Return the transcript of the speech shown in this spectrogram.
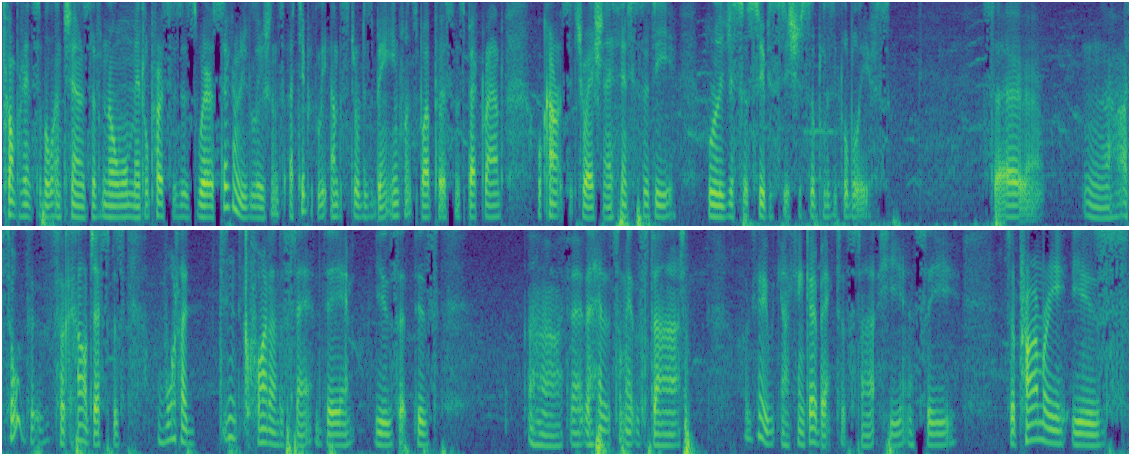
comprehensible in terms of normal mental processes, whereas secondary delusions are typically understood as being influenced by a person's background or current situation, ethnicity, religious or superstitious or political beliefs. So, mm, I thought that, so Karl Jaspers, what I didn't quite understand there is that there's, uh, they, they had something at the start. Okay, I can go back to the start here and see. So primary is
